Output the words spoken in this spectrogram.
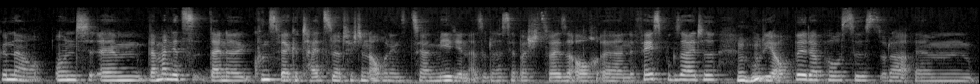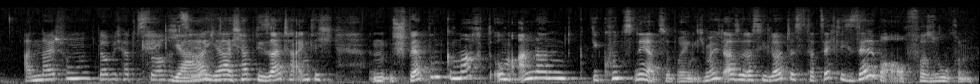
Genau. Und ähm, wenn man jetzt deine Kunstwerke teilst du natürlich dann auch in den sozialen Medien. Also du hast ja beispielsweise auch äh, eine Facebook-Seite, mhm. wo du ja auch Bilder postest oder ähm, Anleitungen, glaube ich, hattest du auch erzählt. Ja, ja, ich habe die Seite eigentlich einen Schwerpunkt gemacht, um anderen die Kunst näher zu bringen. Ich möchte also, dass die Leute es tatsächlich selber auch versuchen.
